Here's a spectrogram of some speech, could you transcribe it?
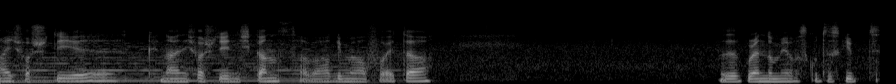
Ah, ich verstehe. Nein, ich verstehe nicht ganz, aber gehen wir auf weiter. Also, random mir was Gutes gibt.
